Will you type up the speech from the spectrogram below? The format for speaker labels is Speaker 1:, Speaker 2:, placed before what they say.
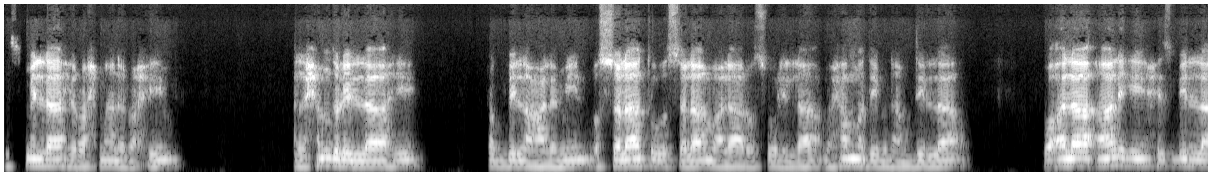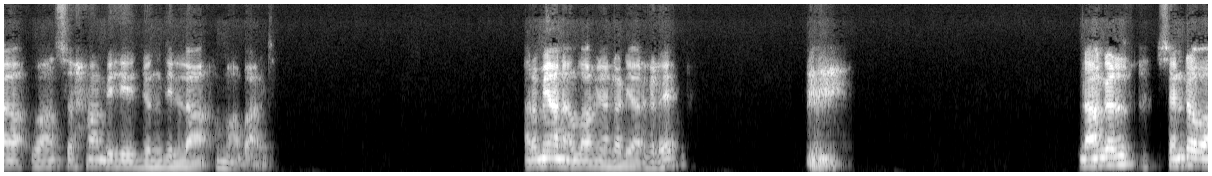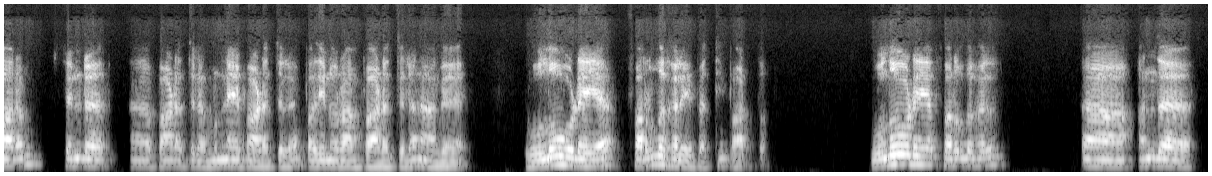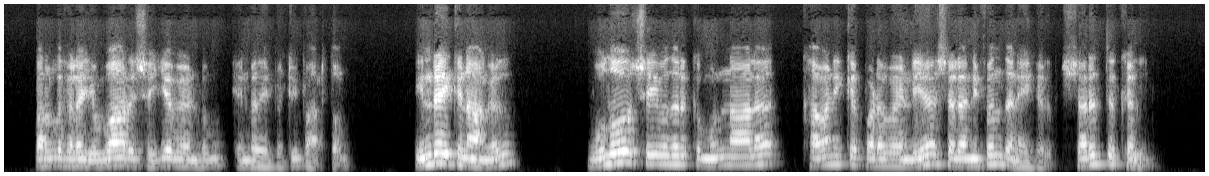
Speaker 1: بسم الله الرحمن الرحيم الحمد لله رب العالمين والصلاة والسلام على رسول الله محمد بن عبد الله وعلى آله حزب الله وأصحابه جند الله أما بعد அருமையான அல்லாஹின் நல்லடியார்களே நாங்கள் சென்ற வாரம் சென்ற அஹ், பாடத்துல முன்னைய பாடத்துல பதினோராம் பாடத்துல நாங்க உலோவுடைய பருளுகளை பத்தி பார்த்தோம். உலோவுடைய பருளுகள் ஆஹ், அந்த பருளுகளை எவ்வாறு செய்ய வேண்டும் என்பதை பற்றி பார்த்தோம். இன்றைக்கு நாங்கள் உலோ செய்வதற்கு முன்னால கவனிக்கப்பட வேண்டிய சில நிபந்தனைகள் ஷருத்துக்கள்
